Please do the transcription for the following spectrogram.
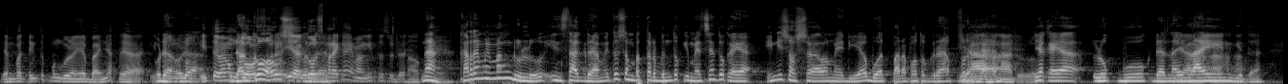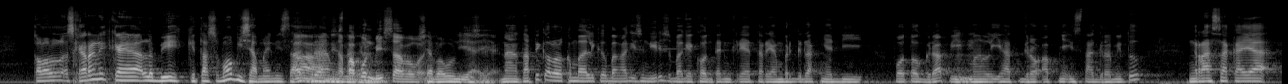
Yang penting tuh penggunanya banyak ya. Itu Udah- memang- udah- itu memang udah goals, goals mereka- Iya, goals mereka emang itu sudah. Oke. Nah, karena memang dulu Instagram itu sempat terbentuk image-nya tuh kayak ini sosial media buat para fotografer Ya, kan. dulu. Dia kayak lookbook dan lain-lain ah, ah. gitu. Kalau sekarang nih kayak lebih kita semua bisa main Instagram. Ah, siapa pun bisa pokoknya. Siapa pun Iya, bisa. iya. Nah, tapi kalau kembali ke Bang Agi sendiri sebagai content creator yang bergeraknya di fotografi, melihat grow up-nya Instagram itu ngerasa kayak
